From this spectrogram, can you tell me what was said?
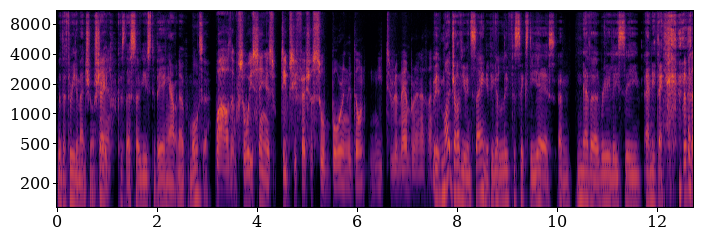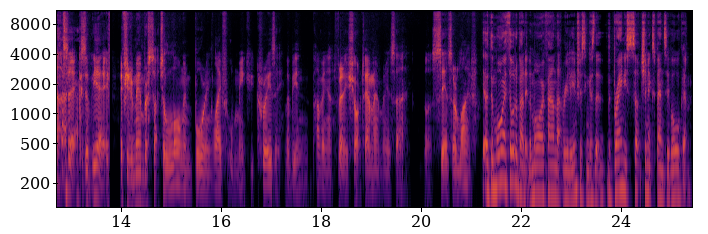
with a three-dimensional shape Yeah. because they're so used to being out in open water. Wow. So what you're saying is deep sea fish are so boring they don't need to remember anything. It might drive you insane if you're going to live for 60 years and never really see anything. Maybe that's it. Because yeah, if, if you remember such a long and boring life, it will make you crazy. Maybe in having a very short term memory is uh, what saves their life. Uh, the more I thought about it, the more I found that really interesting because the, the brain is such an expensive organ,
